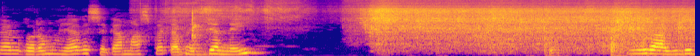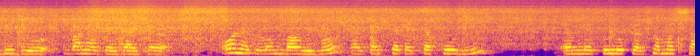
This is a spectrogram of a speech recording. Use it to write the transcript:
তেল গরম হয়ে গেছে, গা মাছ কাটা ভাজ্যা নেই। পুরা যদি ভিডিও বানাইতে যাইতে অনেক লম্বা হইব, তাই কাইটা কাইটা করি। এমনি তো লোকের সমস্যা,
